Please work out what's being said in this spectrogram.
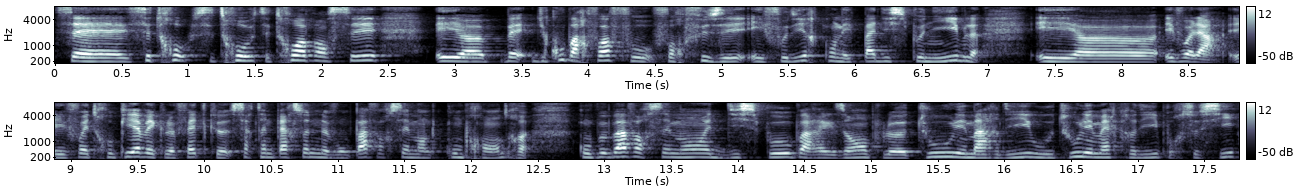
c'est trop, c'est trop, c'est trop à penser. Et euh, ben, du coup, parfois, faut faut refuser et il faut dire qu'on n'est pas disponible. Et, euh, et voilà. Et il faut être ok avec le fait que certaines personnes ne vont pas forcément le comprendre, qu'on peut pas forcément être dispo, par exemple, tous les mardis ou tous les mercredis pour ceci.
